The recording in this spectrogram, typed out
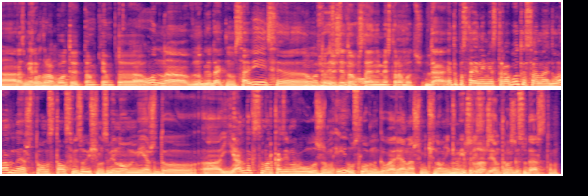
А, размер он работает там кем-то... А, он а, в наблюдательном совете. Ну, ну, то, есть, то есть, это постоянное место работы? Сейчас. Да, это постоянное место работы. Самое главное, что он стал связующим звеном между Яндексом Аркадием Воложем и, условно говоря, нашими чиновниками ну, и президентом, и государством.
